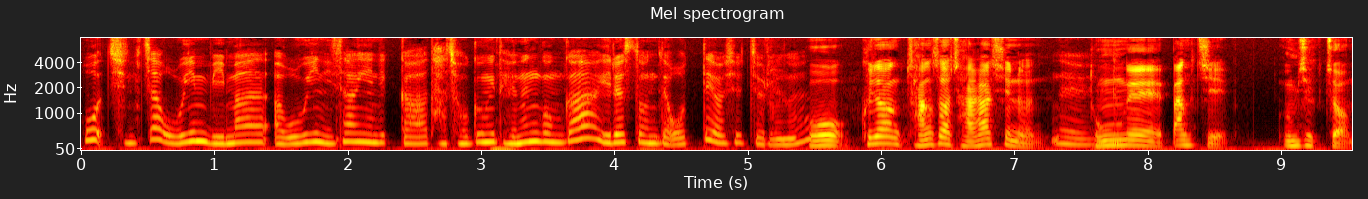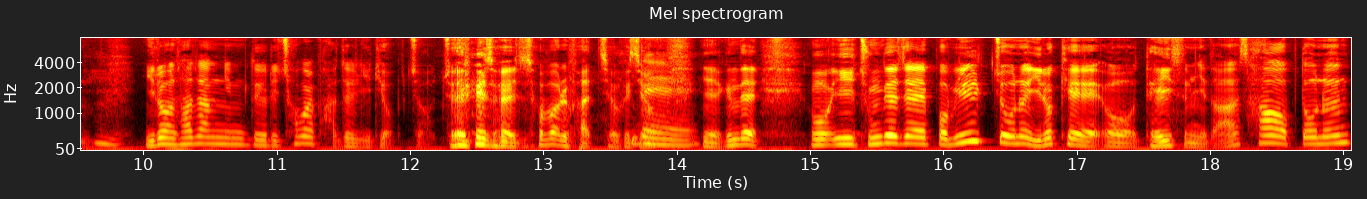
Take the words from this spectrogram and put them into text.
어 진짜 5인 미만 아 5인 이상이니까 다 적용이 되는 건가 이랬었는데 어때요 실제로는? 뭐 그냥 장사 잘 하시는 네. 동네 빵집, 음식점 음. 이런 사장님들이 처벌받을 일이 없죠. 죄를 져야지 처벌을 받죠. 그죠? 네. 예, 근데 어, 이 중대재해법 1조는 이렇게 어, 돼 있습니다. 사업 또는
